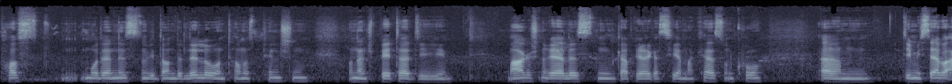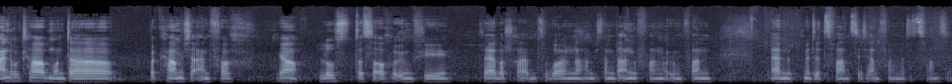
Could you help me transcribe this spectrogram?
Postmodernisten wie Don DeLillo und Thomas Pynchon und dann später die magischen Realisten, Gabriel Garcia Marquez und Co., ähm, die mich sehr beeindruckt haben und da bekam ich einfach ja, Lust, das auch irgendwie selber schreiben zu wollen. Da habe ich damit angefangen, irgendwann äh, mit Mitte 20, Anfang Mitte 20.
